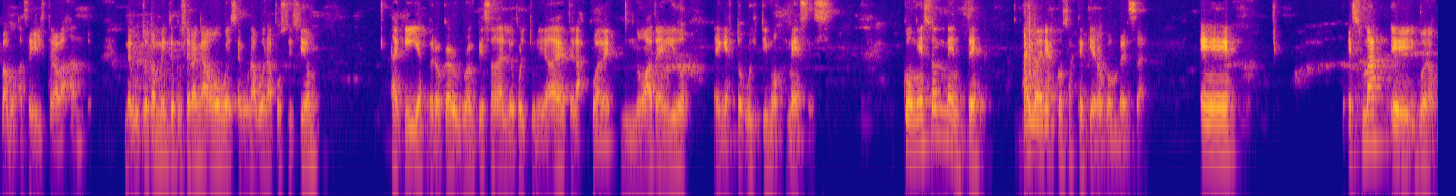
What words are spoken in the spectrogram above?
vamos a seguir trabajando. Me gustó también que pusieran a Owens en una buena posición aquí y espero que Raw empiece a darle oportunidades de las cuales no ha tenido en estos últimos meses. Con eso en mente, hay varias cosas que quiero conversar. Eh, Smack, eh, bueno,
